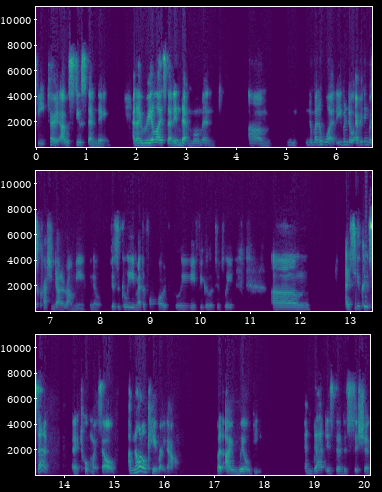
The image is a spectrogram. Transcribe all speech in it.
feet. I was still standing and i realized that in that moment um, no matter what even though everything was crashing down around me you know physically metaphorically figuratively um, i still could stand and i told myself i'm not okay right now but i will be. And that is the decision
